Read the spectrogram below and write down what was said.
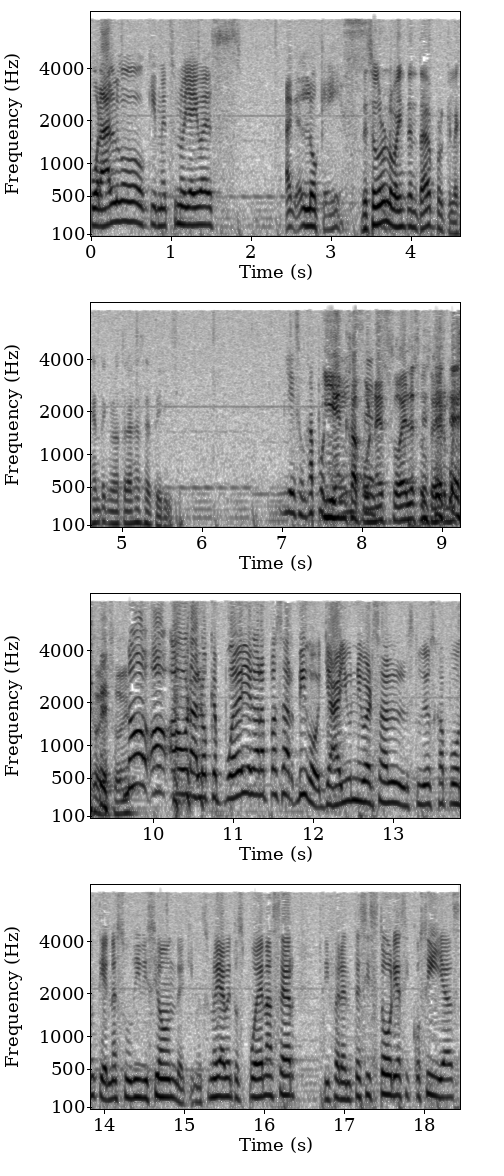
por algo Kimetsu no Yaiba es a- lo que es. De seguro lo va a intentar porque la gente que no trabaja se tiriza. Y son japoneses. Y en japonés suele suceder mucho eso, ¿eh? No, ahora lo que puede llegar a pasar, digo, ya hay Universal Studios Japón, tiene su división de Kimetsu no Yaiba, entonces pueden hacer diferentes historias y cosillas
